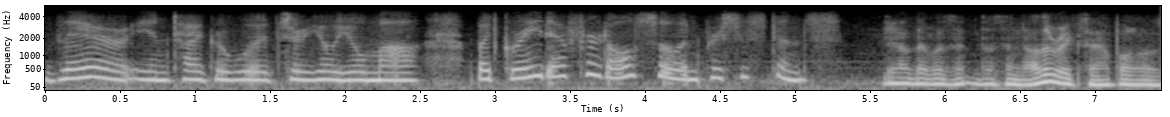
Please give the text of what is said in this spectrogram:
there in Tiger Woods or Yo-Yo Ma, but great effort also and persistence. Yeah, there was a, there's another example,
